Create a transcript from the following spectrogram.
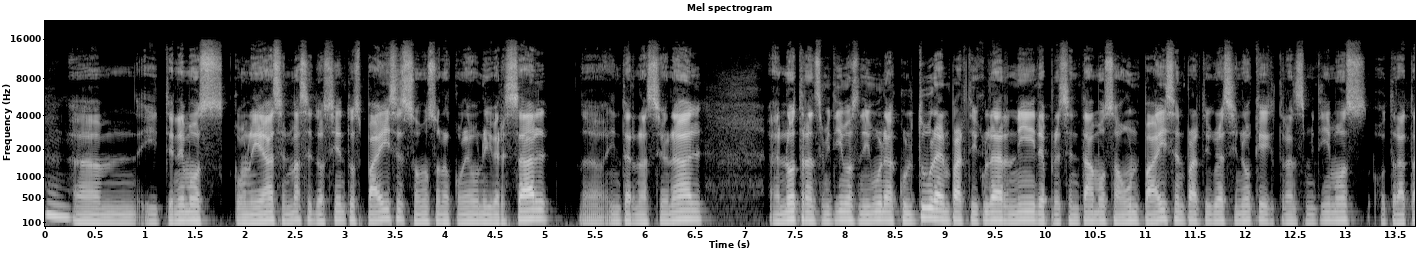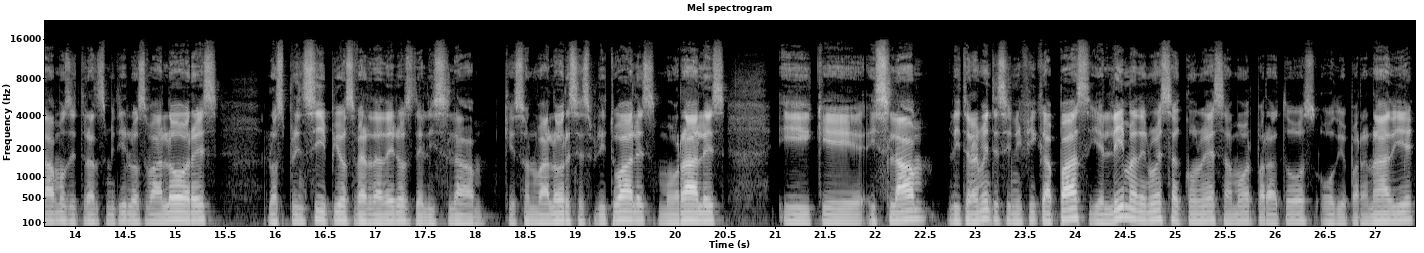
Mm. Um, y tenemos comunidades en más de 200 países. Somos una comunidad universal, ah, internacional. Ah, no transmitimos ninguna cultura en particular ni representamos a un país en particular, sino que transmitimos o tratamos de transmitir los valores, los principios verdaderos del Islam, que son valores espirituales, morales y que Islam literalmente significa paz y el lema de nuestra comunidad es amor para todos, odio para nadie,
